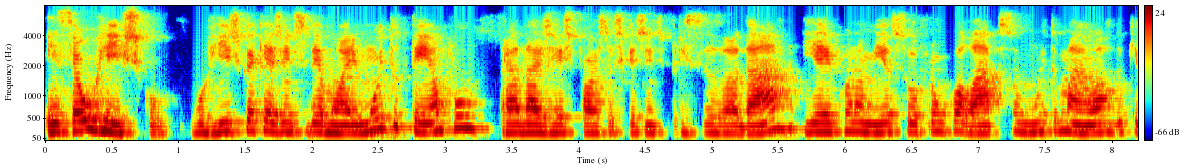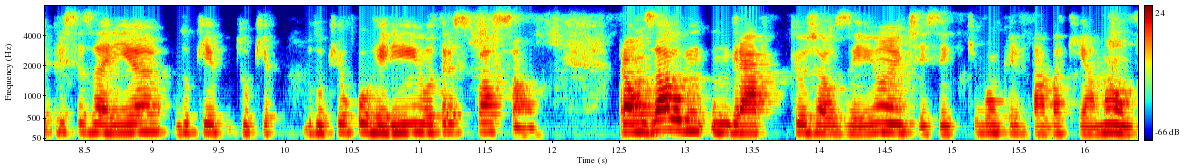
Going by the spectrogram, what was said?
Esse é o risco. O risco é que a gente demore muito tempo para dar as respostas que a gente precisa dar e a economia sofra um colapso muito maior do que precisaria, do que, do que, do que ocorreria em outra situação. Para usar um, um gráfico que eu já usei antes, e que bom que ele estava aqui à mão,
